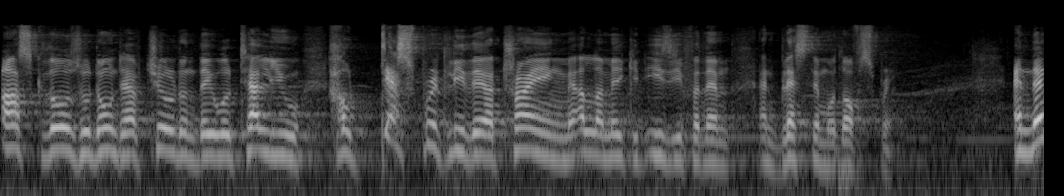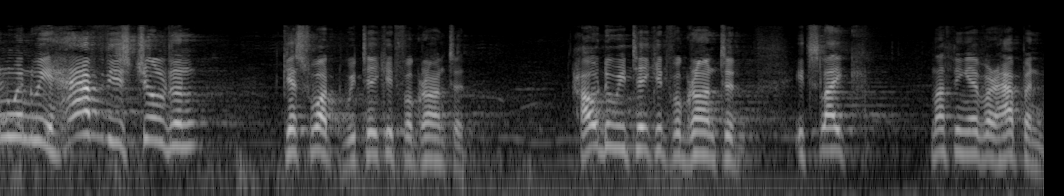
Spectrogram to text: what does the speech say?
Ask those who don't have children, they will tell you how desperately they are trying. May Allah make it easy for them and bless them with offspring. And then when we have these children, guess what? We take it for granted. How do we take it for granted? It's like nothing ever happened.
